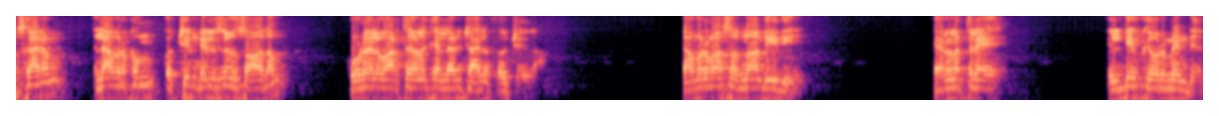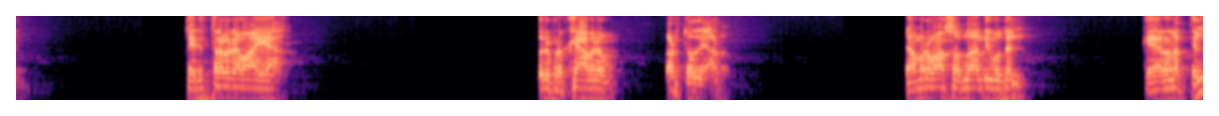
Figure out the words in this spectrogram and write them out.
നമസ്കാരം. എല്ലാവർക്കും കൊച്ചിൻ ഡെലിസിന് സ്വാഗതം. കൂടുതൽ വാർത്തകൾക്ക് എല്ലാവരും ചാനൽ ഫോളോ ചെയ്യുക. നവംബർ മാസം ഒന്നാം തീയതി കേരളത്തിലെ എൽ ഡി എഫ് ഗവൺമെന്റ് ചരിത്രപരമായ ഒരു പ്രഖ്യാപനം നടത്തുകയാണ്. നവംബർ മാസം ഒന്നാം തീയതി മുതൽ കേരളത്തിൽ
